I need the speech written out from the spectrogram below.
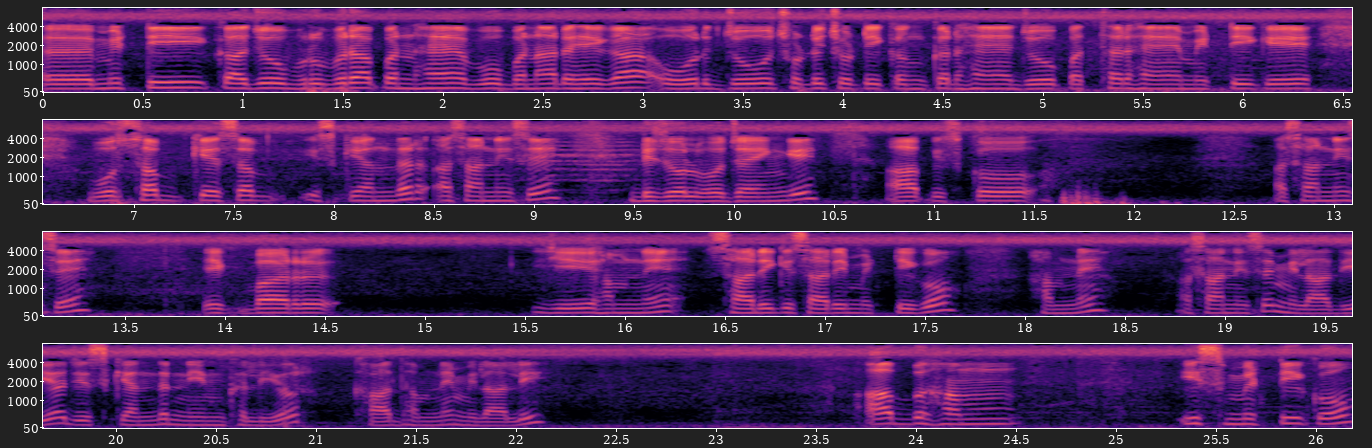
मिट्टी का जो भुरभुरापन है, वो बना रहेगा और जो छोटे छोटे कंकर हैं, जो पत्थर हैं मिट्टी के, वो सब के सब इसके अंदर आसानी से डिज़ोल्व हो जाएँगे। आप इसको आसानी से एक बार ये हमने सारी की सारी मिट्टी को हमने आसानी से मिला दिया, जिसके अंदर नीम खली और खाद हमने मिला ली। अब हम इस मिट्टी को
